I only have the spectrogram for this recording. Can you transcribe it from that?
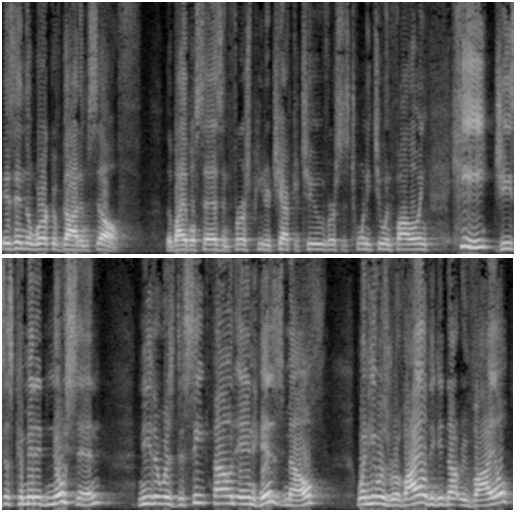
is in the work of God Himself. The Bible says in 1 Peter chapter 2, verses 22 and following, He, Jesus, committed no sin, neither was deceit found in His mouth. When he was reviled, he did not revile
